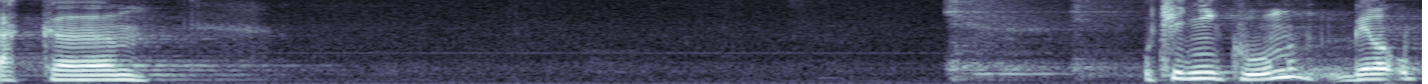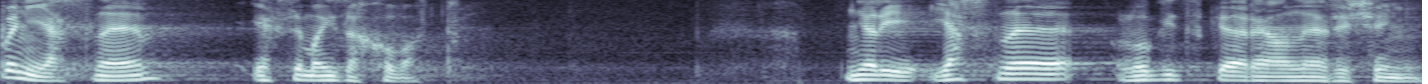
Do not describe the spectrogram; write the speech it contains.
tak eh, učedníkům bylo úplně jasné, jak se mají zachovat. Měli jasné, logické, reálné řešení.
